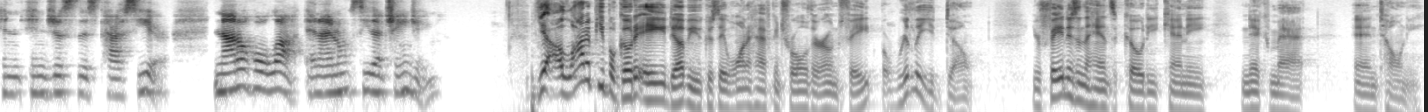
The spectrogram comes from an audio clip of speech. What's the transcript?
in in just this past year. Not a whole lot, and I don't see that changing. Yeah, a lot of people go to AEW because they want to have control of their own fate, but really you don't. Your fate is in the hands of Cody, Kenny, Nick, Matt, and Tony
